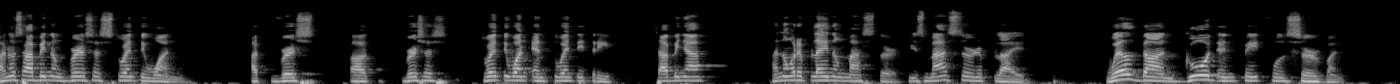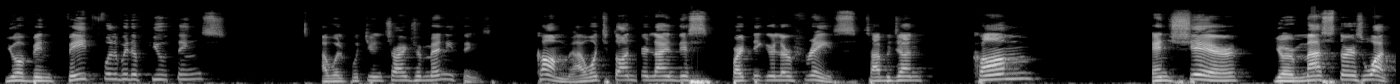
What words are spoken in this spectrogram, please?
Ano sabi ng verses 21 at verse uh, verses 21 and 23? Sabi niya, anong reply ng master? His master replied, Well done, good and faithful servant. You have been faithful with a few things. I will put you in charge of many things. Come, I want you to underline this particular phrase. Sabi dyan, come and share your master's what?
